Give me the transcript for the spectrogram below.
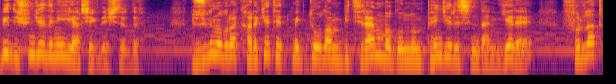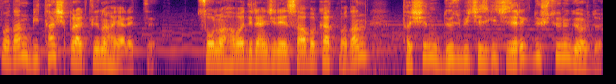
Bir düşünce deneyi gerçekleştirdi. Düzgün olarak hareket etmekte olan bir tren vagonunun penceresinden yere fırlatmadan bir taş bıraktığını hayal etti. Sonra hava direncini hesaba katmadan taşın düz bir çizgi çizerek düştüğünü gördü.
